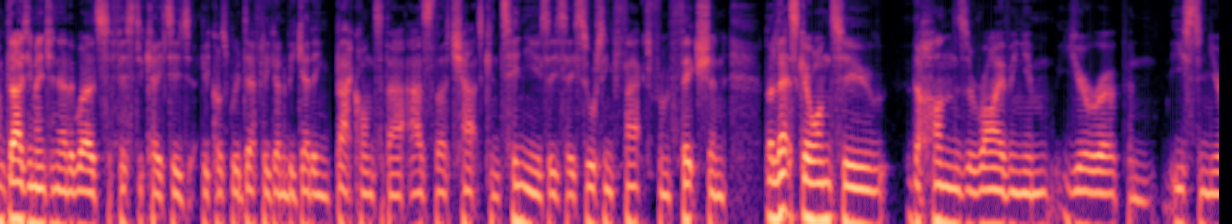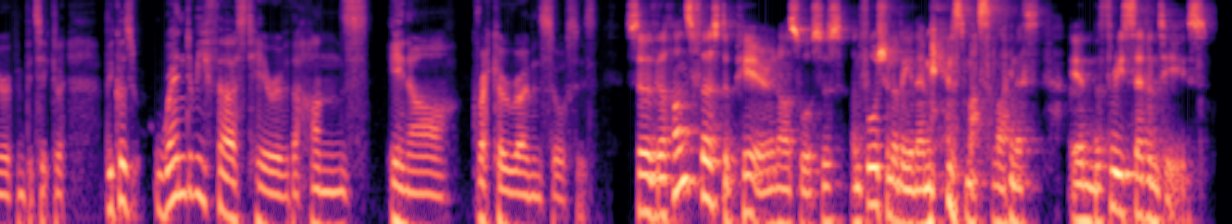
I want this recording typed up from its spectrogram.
I'm glad you mentioned there the word sophisticated because we're definitely going to be getting back onto that as the chat continues, as you say, sorting fact from fiction. But let's go on to the Huns arriving in Europe and Eastern Europe in particular. Because when do we first hear of the Huns in our Greco Roman sources? So the Huns first appear in our sources, unfortunately in Ammianus Marcellinus, in the 370s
